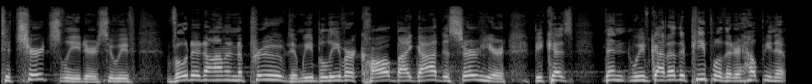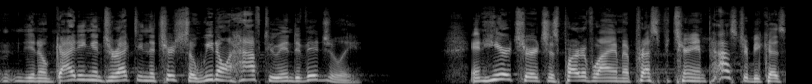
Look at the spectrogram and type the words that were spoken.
to church leaders who we've voted on and approved and we believe are called by God to serve here because then we've got other people that are helping, uh, you know, guiding and directing the church so we don't have to individually. And here, church, is part of why I'm a Presbyterian pastor because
